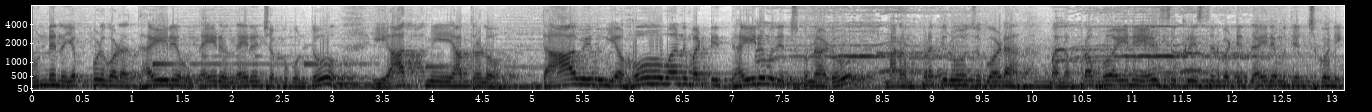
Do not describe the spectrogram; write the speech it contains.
గుండెను ఎప్పుడు కూడా ధైర్యం ధైర్యం ధైర్యం చెప్పుకుంటూ ఈ ఆత్మీయ యాత్రలో దావిదు యహోవాని బట్టి ధైర్యం తెచ్చుకున్నాడు. మనం ప్రతిరోజు కూడా మన ప్రభు అయిన యేసుక్రీస్తుని బట్టి ధైర్యం తెచ్చుకొని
